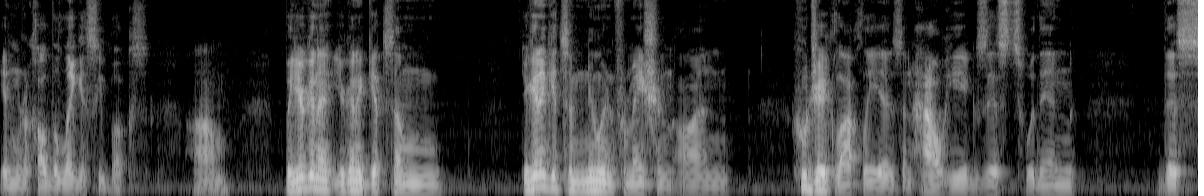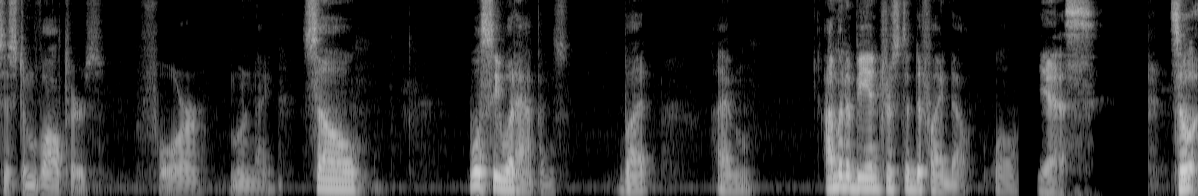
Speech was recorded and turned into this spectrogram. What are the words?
in what are called the legacy books. Um, but you're gonna you're gonna get some you're gonna get some new information on who Jake Lockley is and how he exists within this system of altars for Moon Knight. So we'll see what happens, but I'm I'm going to be interested to find out. Well, yes. So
